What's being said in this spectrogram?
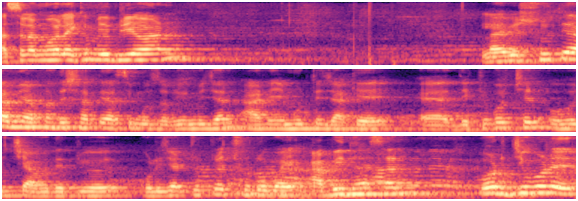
আসসালামু আলাইকুম এভরিওয়ান। লাইভের শুরুতে আমি আপনাদের সাথে আছি মুসাফির মিজান। আর এই মুহূর্তে যাকে দেখতে পাচ্ছেন ও হচ্ছে আমাদের প্রিয় কলিজার টুকরা ছোট ভাই আবিদ হাসান। ওর জীবনের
